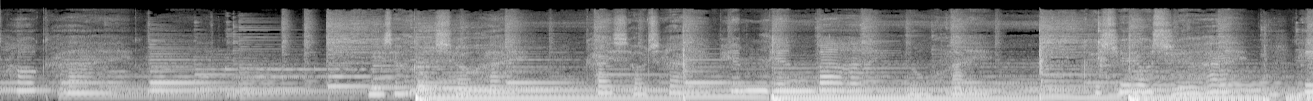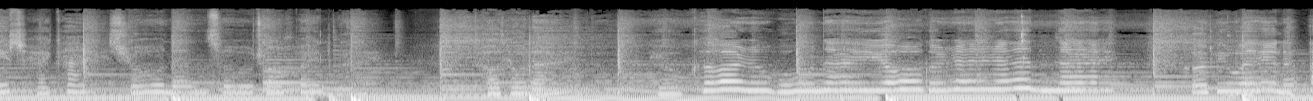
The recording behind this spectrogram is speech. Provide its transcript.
逃开。你像个小孩。开小差，偏偏把爱弄坏。可是有些爱一拆开就难组装回来，到头来有个人无奈，有个人忍耐，何必为了爱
